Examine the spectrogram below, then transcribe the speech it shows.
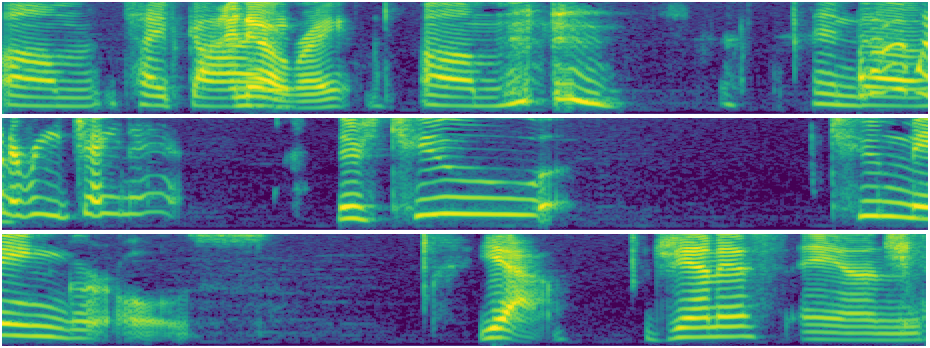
Um, type guy. I know, right? Um, and But I uh, want to read Jane Eyre. there's two two main girls. Yeah, Janice and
